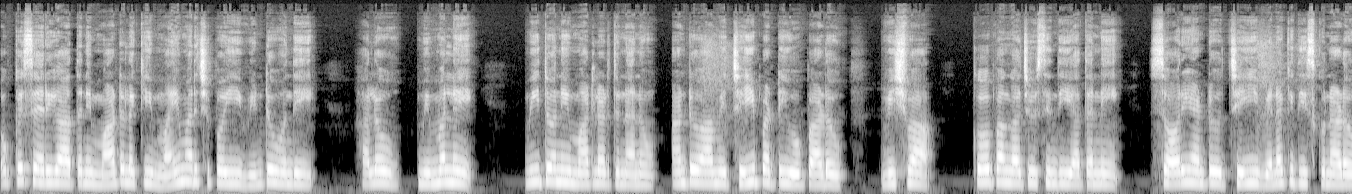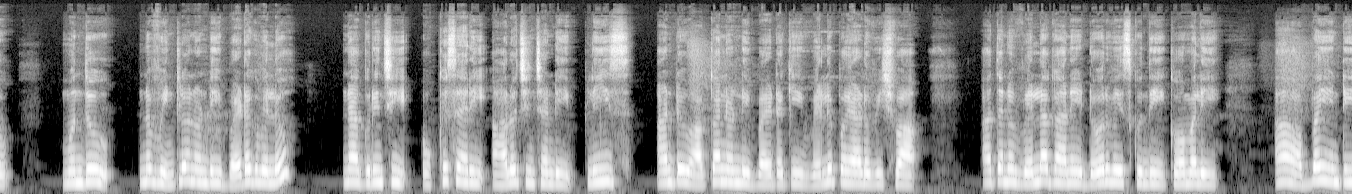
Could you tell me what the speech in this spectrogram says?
ఒక్కసారిగా అతని మాటలకి మైమరిచిపోయి వింటూ ఉంది. హలో మిమ్మల్ని మీతోనే మాట్లాడుతున్నాను అంటూ ఆమె చెయ్యి పట్టి ఊపాడు. విశ్వ కోపంగా చూసింది అతన్ని. సారీ అంటూ చెయ్యి వెనక్కి తీసుకున్నాడు. ముందు నువ్వు ఇంట్లో నుండి బయటకు వెళ్ళు. నా గురించి ఒక్కసారి ఆలోచించండి ప్లీజ్. అంటూ అక్క నుండి బయటకి వెళ్ళిపోయాడు విశ్వ. అతను వెళ్ళగానే డోర్ వేసుకుంది కోమలి. ఆ అబ్బాయి ఏంటి?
